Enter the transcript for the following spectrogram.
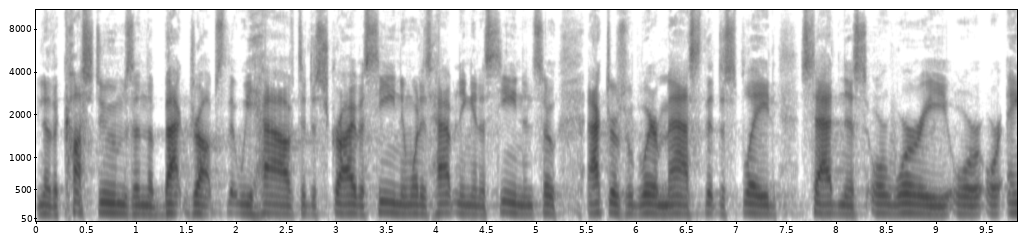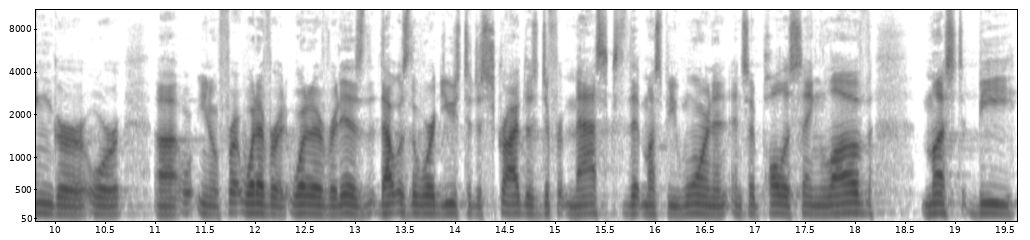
you know, the costumes and the backdrops that we have to describe a scene and what is happening in a scene. And so actors would wear masks that displayed sadness or worry or, or anger or, uh, or you know, whatever, whatever it is. That was the word used to describe those different masks that must be worn. And, and so Paul is saying love must be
